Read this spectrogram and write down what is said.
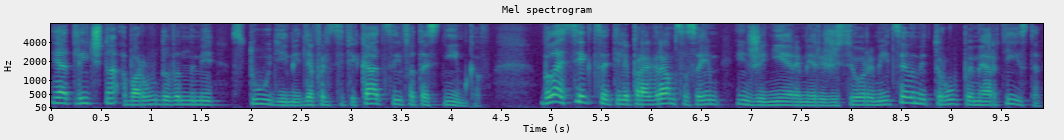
и отлично оборудованными студиями для фальсификации фотоснимков – была секция телепрограмм со своими инженерами, режиссерами и целыми труппами артистов,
